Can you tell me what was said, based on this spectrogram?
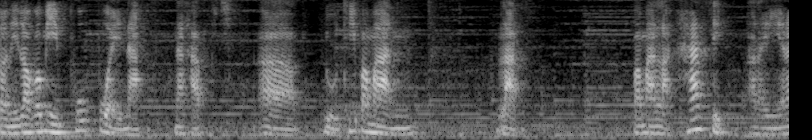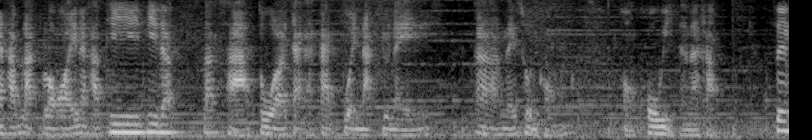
ตอนนี้เราก็มีผู้ป่วยหนักนะครับ อยู่ที่ประมาณหลักประมาณหลัก 50 อะไรเงี้ยนะครับ หลักร้อยนะครับที่ที่รักษาตัวจากอาการป่วยหนักอยู่ในในส่วนของของโควิดนะครับ ซึ่ง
